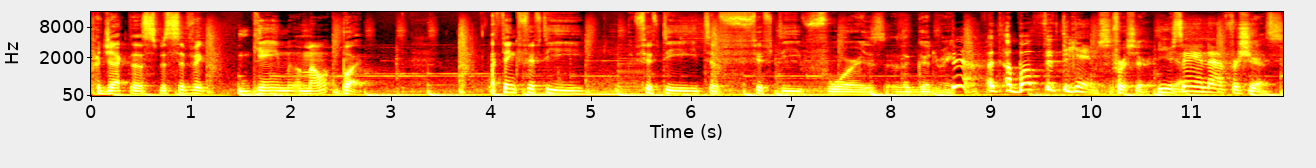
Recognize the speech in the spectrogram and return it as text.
project a specific game amount, but I think 50, 50 to 54 is, is a good range. Yeah, above 50 games. For sure. You're Yeah. saying that for sure. Yes.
